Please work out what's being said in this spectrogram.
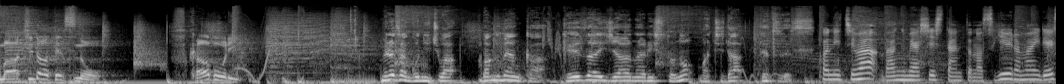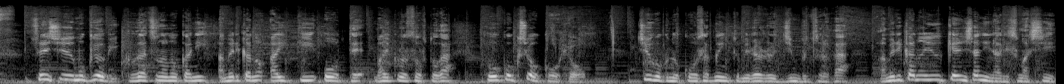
町田鉄の深掘り。皆さんこんにちは。番組アンカー経済ジャーナリストの町田鉄です。こんにちは。番組アシスタントの杉浦舞です。先週木曜日9月7日にアメリカの IT 大手マイクロソフトが報告書を公表。中国の工作員とみられる人物らがアメリカの有権者になりすまし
